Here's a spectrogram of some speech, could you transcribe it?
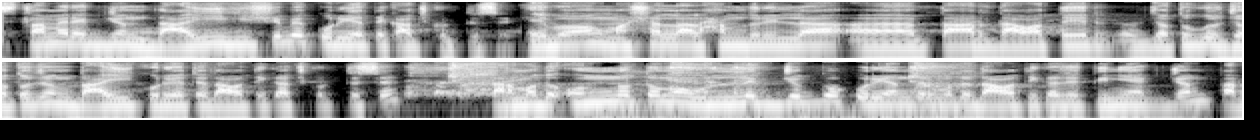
ইসলামের একজন দায়ী হিসেবে কোরিয়াতে কাজ করতেছে। এবং মাসাল্লাহ আলহামদুলিল্লাহ তার দাওয়াতের যতগুলো যতজন দায়ী কোরিয়াতে দাওয়াতি কাজ করতেছে, তার মধ্যে অন্যতম উল্লেখযোগ্য কোরিয়ানদের মধ্যে দাওয়াতি কাজে তিনি একজন, তার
